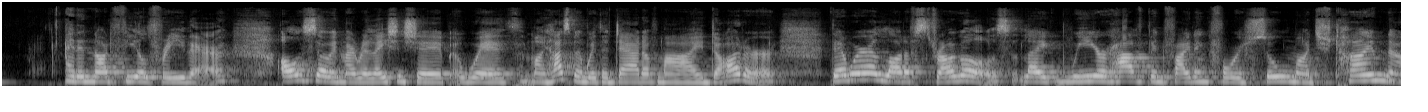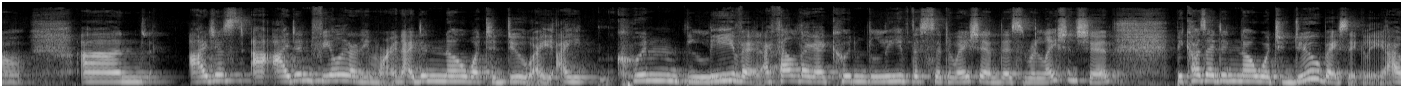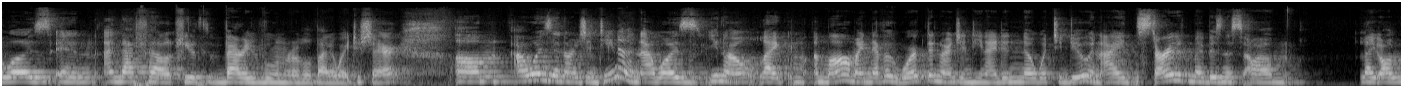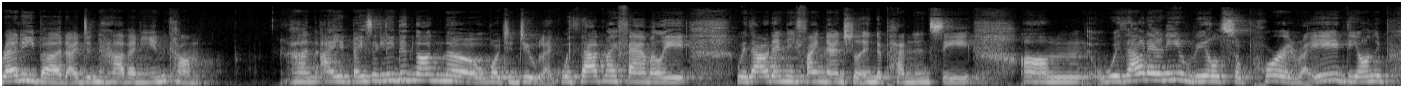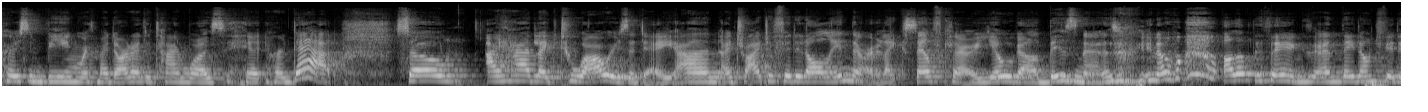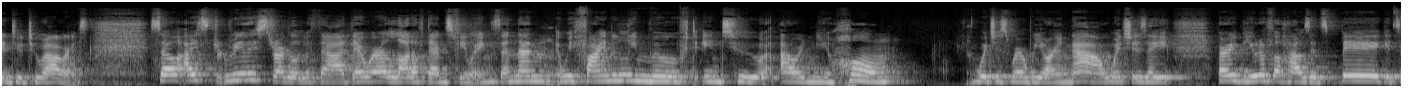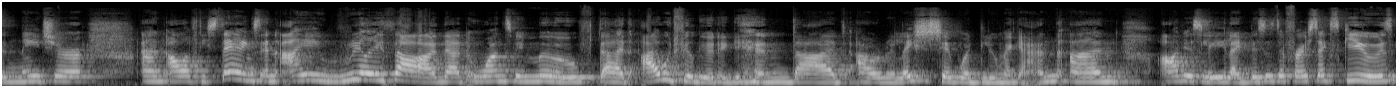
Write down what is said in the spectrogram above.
I did not feel free there. Also, in my relationship with my husband, with the dad of my daughter, there were a lot of struggles. Like, we have been fighting for so much time now. And I just, I, didn't feel it anymore and I didn't know what to do. I, I couldn't leave it. I felt like I couldn't leave this situation, this relationship because I didn't know what to do basically. I was in, and that felt, feels very vulnerable by the way to share. Um, I was in Argentina and I was, you know, like a mom. I never worked in Argentina. I didn't know what to do. And I started my business, um, like already, but I didn't have any income and I basically did not know what to do. Like without my family, without any financial independency, um, without any real support, right? The only person being with my daughter at the time was her dad. So I had like two hours a day and I tried to fit it all in there, like self care, yoga, business, you know, all of the things, and they don't fit into two hours. So I st- really struggled with that. There were a lot of dense feelings. And then we finally moved into our new home which is where we are now, which is a very beautiful house. It's big, it's in nature, and all of these things. And I really thought that once we moved, that I would feel good again, that our relationship would bloom again. And obviously, like, this is the first excuse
